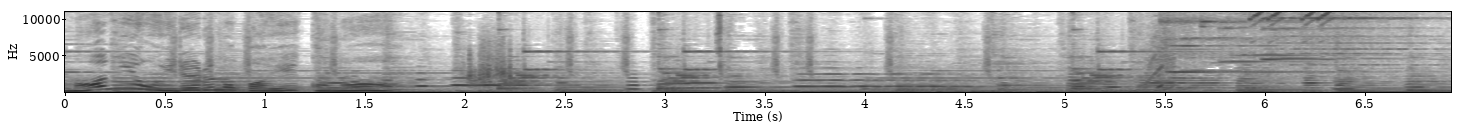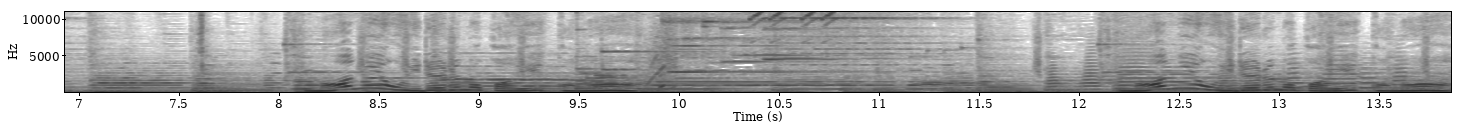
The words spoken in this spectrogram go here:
何を入れるのがいいかな？何を入れるのがいいかな？何を入れるのがいいかな？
